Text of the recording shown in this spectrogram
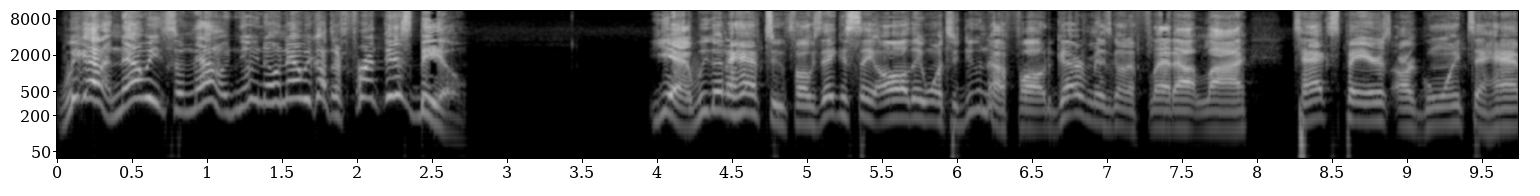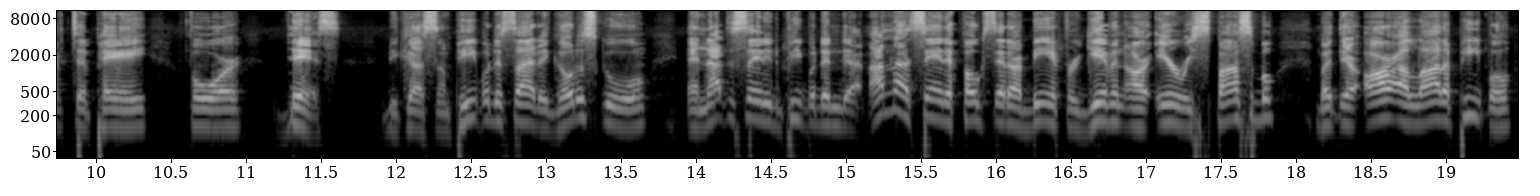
we got to now we so now you know now we got to front this bill. Yeah, we're gonna have to, folks. They can say all they want to do, not fall. Government is gonna flat out lie taxpayers are going to have to pay for this because some people decided to go to school and not to say that the people that I'm not saying that folks that are being forgiven are irresponsible, but there are a lot of people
